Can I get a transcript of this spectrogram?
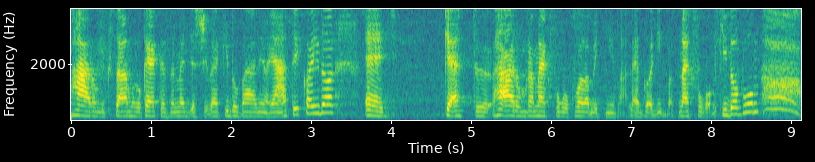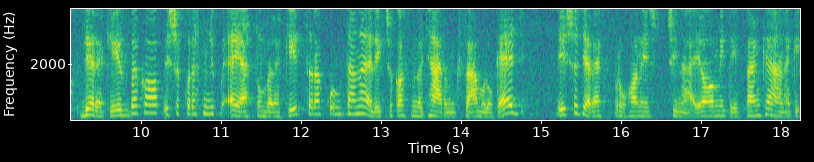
háromig számolok, elkezdem egyesével kidobálni a játékaidat, egy, kettő, háromra megfogok valamit, nyilván leggagyibbat megfogom, kidobom, gyerek észbe kap, és akkor ezt mondjuk eljátszom vele kétszer, akkor utána elég csak azt mondani, hogy háromig számolok egy, és a gyerek rohan és csinálja, amit éppen kell neki.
